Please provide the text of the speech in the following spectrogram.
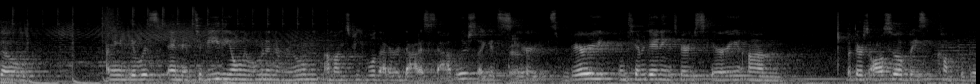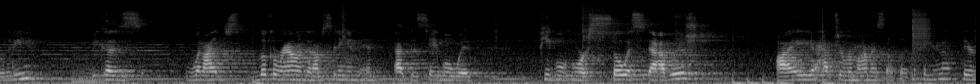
So, I mean, it was, and to be the only woman in the room amongst people that are that established, like it's scary. It's very intimidating. It's very scary. Um, but there's also a basic comfortability hmm. because when I look around and I'm sitting in, in, at this table with people who are so established, I have to remind myself, like, okay, you're not there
